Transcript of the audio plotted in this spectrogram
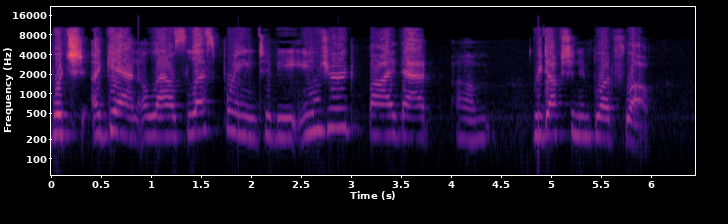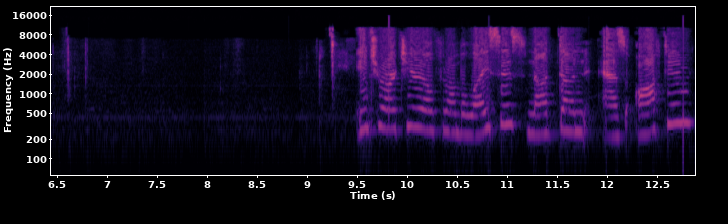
which again allows less brain to be injured by that um, reduction in blood flow. Intraarterial thrombolysis, not done as often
